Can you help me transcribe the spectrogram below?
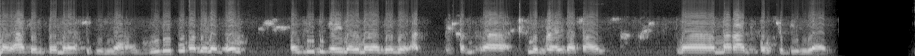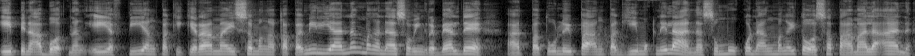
ng ating po mga sibilyan. Hindi po kami nag nagbibigay ng mga ganyang at sa mga mobile na na marami pong sibilyan. Ipinaabot ng AFP ang pakikiramay sa mga kapamilya ng mga nasawing rebelde at patuloy pa ang paghimok nila na sumuko na ang mga ito sa pamalaan.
